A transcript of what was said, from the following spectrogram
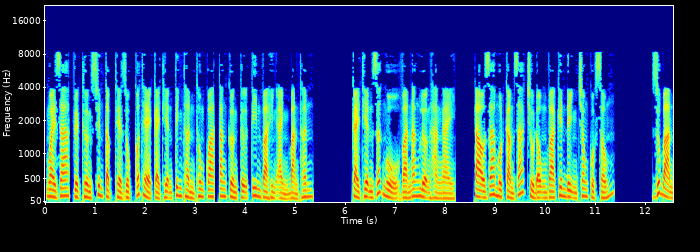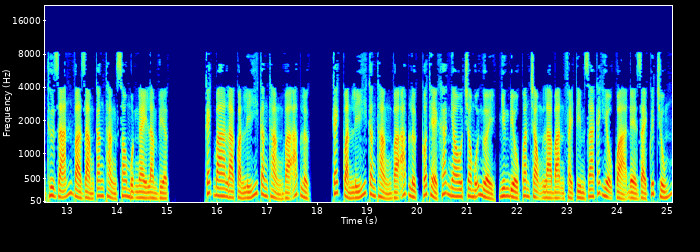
Ngoài ra, việc thường xuyên tập thể dục có thể cải thiện tinh thần thông qua tăng cường tự tin và hình ảnh bản thân, cải thiện giấc ngủ và năng lượng hàng ngày, tạo ra một cảm giác chủ động và kiên định trong cuộc sống, giúp bạn thư giãn và giảm căng thẳng sau một ngày làm việc. Cách 3 là quản lý căng thẳng và áp lực. Cách quản lý căng thẳng và áp lực có thể khác nhau cho mỗi người, nhưng điều quan trọng là bạn phải tìm ra cách hiệu quả để giải quyết chúng.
